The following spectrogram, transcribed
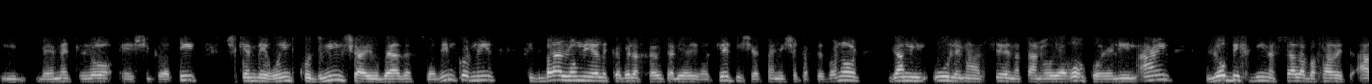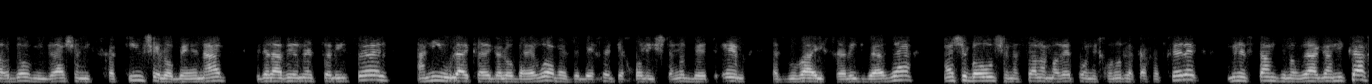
היא באמת לא אה, שגרתית, שכן באירועים קודמים שהיו בעזה, סבבים קודמים, חיזבאללה לא מיהר לקבל אחריות על ירי רקטי שיצא משטח לבנון, גם אם הוא למעשה נתן אור ירוק או העלים עין, לא בכדי נסראללה בחר את הר דוב, מגרש המשחקים שלו בעיניו, כדי להעביר מסר לישראל. אני אולי כרגע לא באירוע, אבל זה בהחלט יכול להשתנות בהתאם לתגובה הישראלית בעזה. מה שברור שנסראללה מראה פה נכונות לקחת חלק, מן הסתם זה נובע גם מכך,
